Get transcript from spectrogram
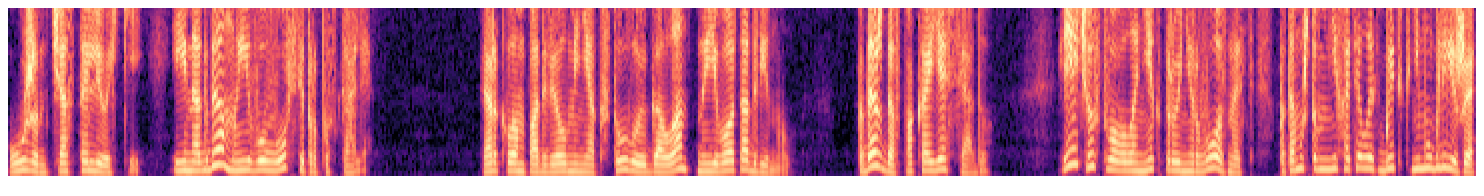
Ужин часто легкий, и иногда мы его вовсе пропускали. Эрклам подвел меня к стулу и галантно его отодвинул подождав, пока я сяду. Я чувствовала некоторую нервозность, потому что мне хотелось быть к нему ближе,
